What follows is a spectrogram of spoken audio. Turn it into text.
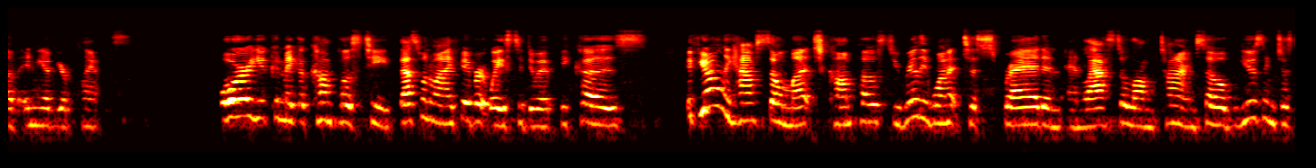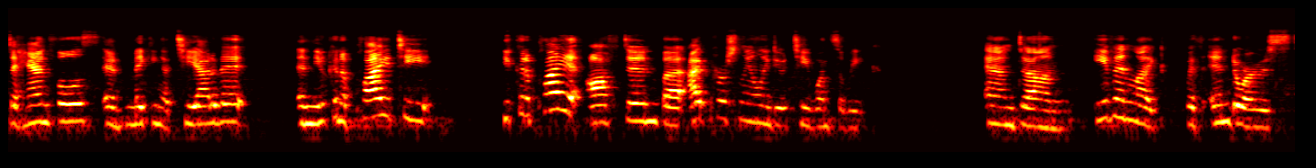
of any of your plants. Or you can make a compost tea. That's one of my favorite ways to do it because if you only have so much compost, you really want it to spread and, and last a long time. So using just a handfuls and making a tea out of it, and you can apply a tea. You could apply it often, but I personally only do tea once a week. And um, even like with indoors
